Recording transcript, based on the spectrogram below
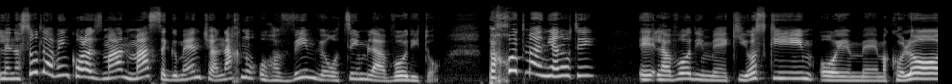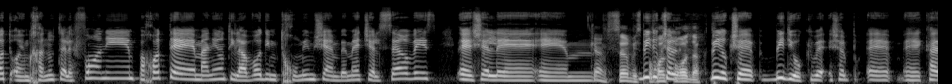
לנסות להבין כל הזמן מה הסגמנט שאנחנו אוהבים ורוצים לעבוד איתו. פחות מעניין אותי אה, לעבוד עם אה, קיוסקים, או עם אה, מכולות, או עם חנות טלפונים, פחות אה, מעניין אותי לעבוד עם תחומים שהם באמת של service, אה, של... אה, אה, כן, service, פחות של- product. בדיוק, ש, בדיוק, של אה, אה,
